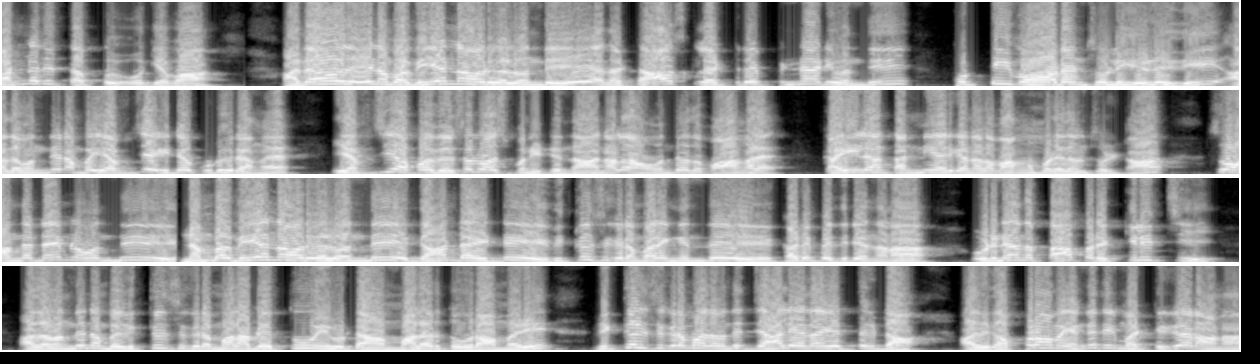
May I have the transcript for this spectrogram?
பண்ணது தப்பு. ஓகேவா அதாவது நம்ம வியன் அவர்கள் வந்து அந்த டாஸ்க் லெட்டர் பின்னாடி வந்து குட்டி வார்டன் சொல்லி எழுதி அதை வந்து நம்ம எஃப்ஜி கிட்ட கொடுக்குறாங்க. எஃப்ஜி அப்ப வெசல் வாஷ் பண்ணிட்டு இருந்தான். அதனால அவன் வந்து அதை வாங்கல. கையெல்லாம் தண்ணியா இருக்கனால வாங்க முடியாதுன்னு சொல்லிட்டான். சோ அந்த டைம்ல வந்து நம்ம வியன் அவர்கள் வந்து காண்டாயிட்டு விக்கல் சிக்கிற மாதிரி இங்க இருந்து கடுப்பேத்திட்டே இருந்தானா? உடனே அந்த பேப்பரை கிழிச்சு அதை வந்து நம்ம விக்கல் சிக்கிற மாதிரி அப்படியே தூவி விட்டான். மலர் தூவுற மாதிரி. விக்கல் சிக்கிற அதை வந்து ஜாலியா தான் எடுத்துக்கிட்டான். அதுக்கப்புறம் அவன் எங்க தெரியுமா டிகர் ஆனா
